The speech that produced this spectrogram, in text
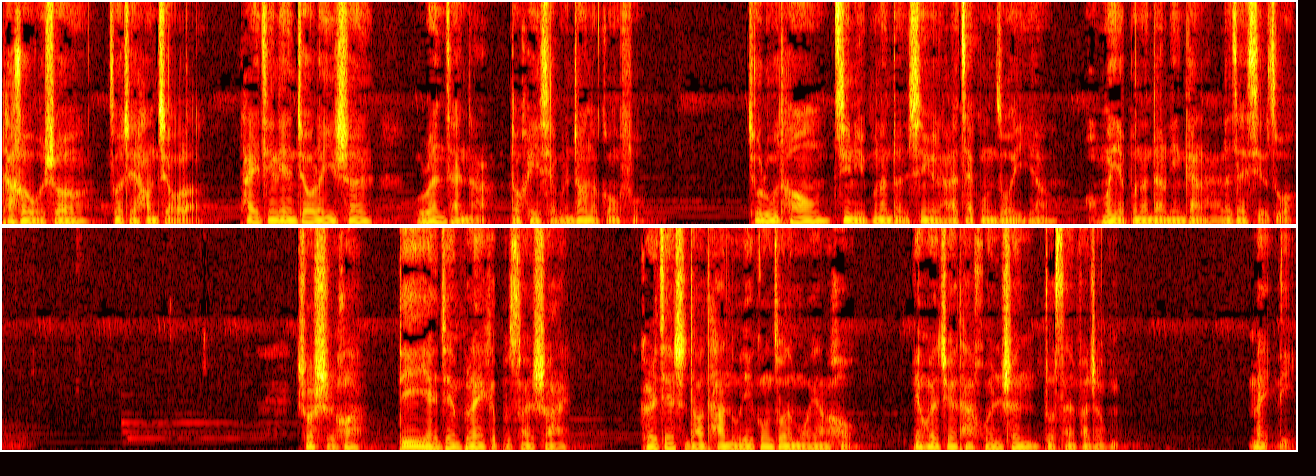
他和我说。做这行久了，他已经练就了一身无论在哪儿都可以写文章的功夫。就如同妓女不能等幸运来了再工作一样，我们也不能等灵感来了再写作。说实话，第一眼见 Blake 不算帅，可是见识到他努力工作的模样后，便会觉得他浑身都散发着魅力。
